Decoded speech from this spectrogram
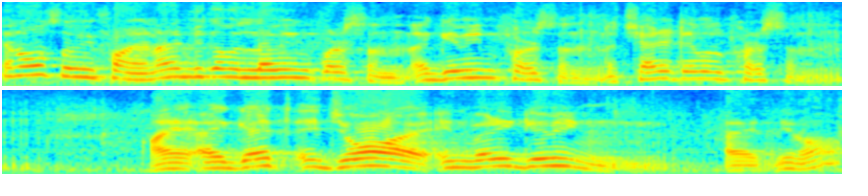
and also we find I become a loving person, a giving person, a charitable person. I, I get a joy in very giving, I, you know,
